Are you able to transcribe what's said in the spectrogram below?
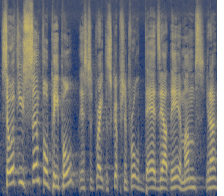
So if you sinful people, that's a great description for all dads out there, mums, you know,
